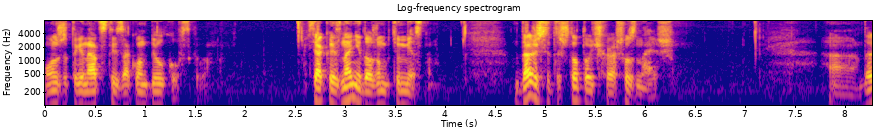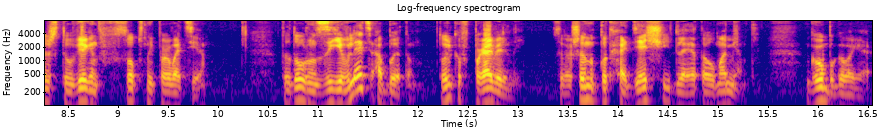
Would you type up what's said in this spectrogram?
Он же 13-й закон Белковского. Всякое знание должно быть уместным. Даже если ты что-то очень хорошо знаешь. А, даже если ты уверен в собственной правоте – ты должен заявлять об этом только в правильный, совершенно подходящий для этого момент. Грубо говоря,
